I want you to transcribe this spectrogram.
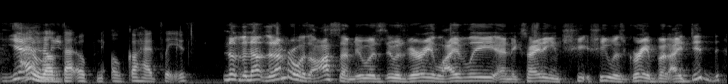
Yeah, I, I love mean, that opening. Oh, go ahead, please. No, the the number was awesome. It was it was very lively and exciting, and she she was great. But I did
